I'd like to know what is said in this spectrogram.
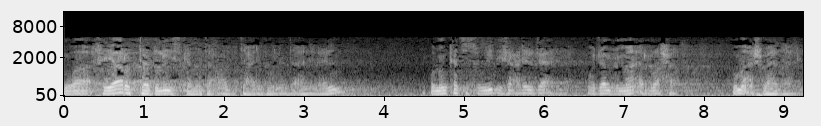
وخيار التدليس كما تعرفون عند أهل العلم يقولون كتسويد شعر الجارية وجمع ماء الرحى وما أشبه ذلك.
